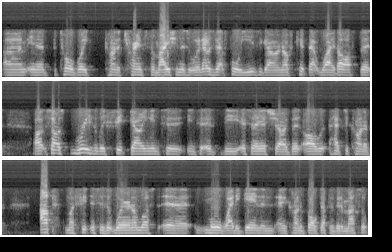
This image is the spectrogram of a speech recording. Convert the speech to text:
um, in a 12 week kind of transformation, as it were. That was about four years ago, and I've kept that weight off. But uh, so I was reasonably fit going into into the SAS show, but I had to kind of up my fitness, as it were, and I lost uh, more weight again and, and kind of bulked up a bit of muscle.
